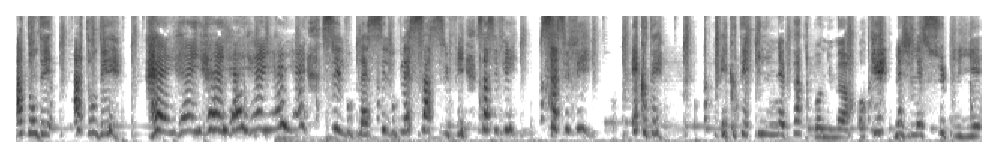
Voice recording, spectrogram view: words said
Attendez, attendez. Hey, hey, hey, hey, hey, hey, hey. S'il vous plaît, s'il vous plaît, ça suffit, ça suffit, ça suffit. Écoutez, écoutez, il n'est pas de bonne humeur, ok? Mais je l'ai supplié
